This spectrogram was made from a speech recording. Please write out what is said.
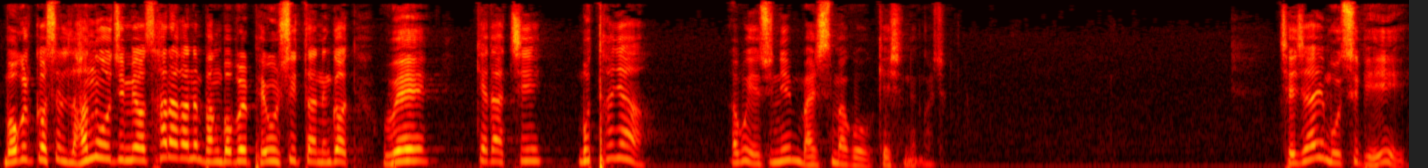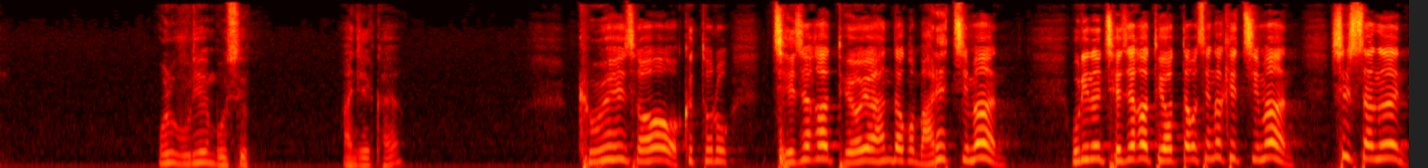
먹을 것을 나누어 주며 살아가는 방법을 배울 수 있다는 것 왜 깨닫지 못하냐? 라고 예수님 말씀하고 계시는 거죠. 제자의 모습이 오늘 우리의 모습 아닐까요? 교회에서 그토록 제자가 되어야 한다고 말했지만 우리는 제자가 되었다고 생각했지만 실상은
